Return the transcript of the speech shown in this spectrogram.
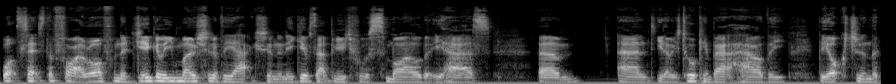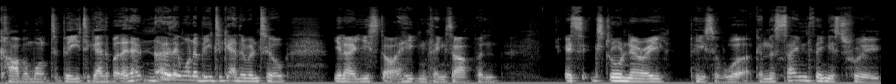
what sets the fire off and the jiggly motion of the action. And he gives that beautiful smile that he has. Um, and you know he's talking about how the the oxygen and the carbon want to be together but they don't know they want to be together until you know you start heating things up and it's extraordinary piece of work and the same thing is true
